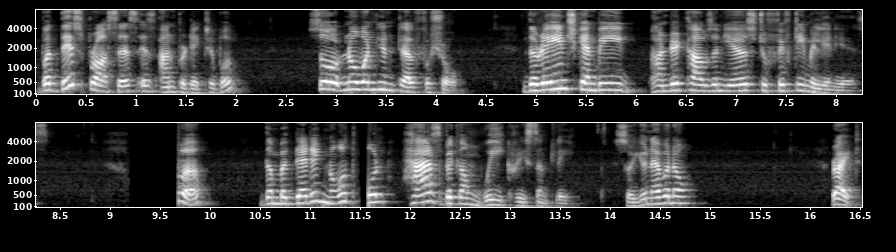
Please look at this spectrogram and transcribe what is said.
But this process is unpredictable, so no one can tell for sure. The range can be 100,000 years to 50 million years. However, the magnetic North Pole has become weak recently, so you never know. Right,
